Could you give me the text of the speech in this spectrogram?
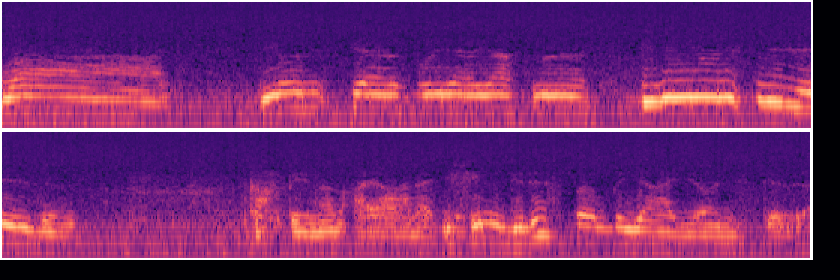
vay gel buraya yatmış bizim Yunus Kalkıyla ayağına işin dürüst oldu ya dedi.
